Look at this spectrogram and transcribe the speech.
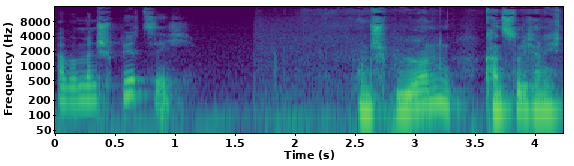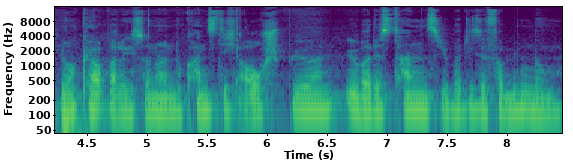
Aber man spürt sich. Und spüren kannst du dich ja nicht nur körperlich, sondern du kannst dich auch spüren über Distanz, über diese Verbindung.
